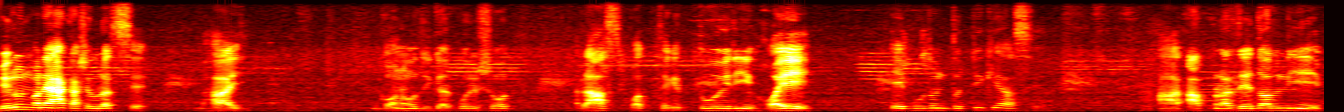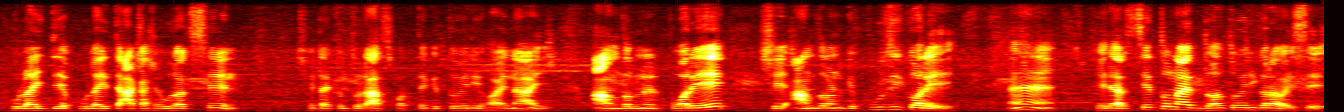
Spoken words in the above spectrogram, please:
বেলুন মানে আকাশে উড়াচ্ছে। ভাই, গণ অধিকার পরিষদ রাজপথ থেকে তৈরি হয়ে এ পর্যন্ত টিকে আছে। আর আপনারা যে দল নিয়ে ফুলাইতে ফুলাইতে আকাশে উড়াচ্ছেন, সেটা কিন্তু রাজপথ থেকে তৈরি হয় নাই। আন্দোলনের পরে সেই আন্দোলনকে পুঁজি করে হ্যাঁ সেটার চেতনায় দল তৈরি করা হয়েছে,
